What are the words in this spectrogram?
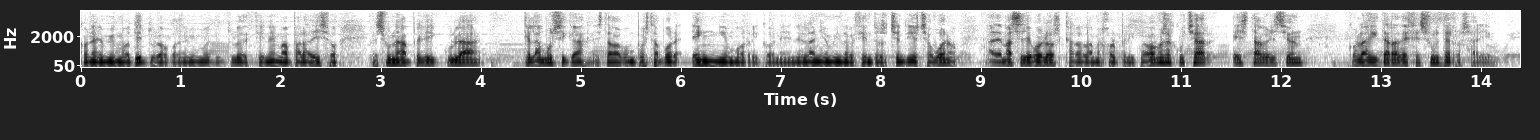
con el mismo título, con el mismo título de Cinema Paradiso. Es una película que la música estaba compuesta por Ennio Morricone en el año 1988. Bueno, además se llevó el Oscar a la mejor película. Vamos a escuchar esta versión con la guitarra de Jesús de Rosario.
